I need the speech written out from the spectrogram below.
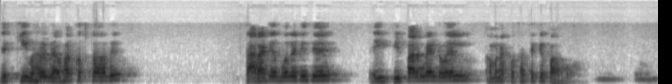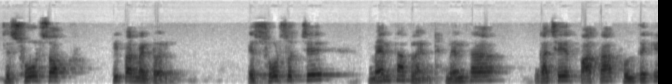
যে কীভাবে ব্যবহার করতে হবে? তার আগে বলে নিই যে এই পিপারমেন্ট অয়েল আমরা কোথা থেকে পাবো? যে সোর্স অফ পিপারমেন্ট অয়েল এর সোর্স হচ্ছে মেন্থা প্ল্যান্ট মেন্থা গাছের পাতা, ফুল থেকে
